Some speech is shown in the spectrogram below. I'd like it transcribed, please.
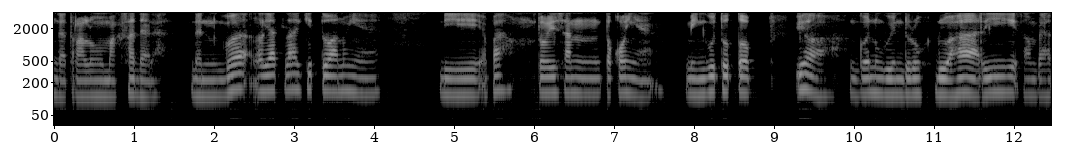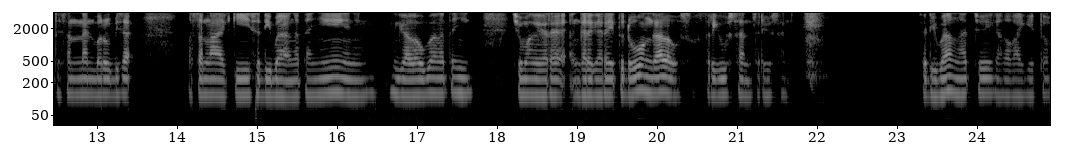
nggak terlalu memaksa dah dan gue ngeliat lagi tuh anunya di apa tulisan tokonya. Minggu tutup. Ya gue nungguin dulu dua hari sampai hari senin baru bisa pesan lagi. Sedih banget anjing. Anjing galau banget anjing. Cuma gara gara itu doang galau. Seriusan seriusan. Sedih banget cuy kalau kayak gitu.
